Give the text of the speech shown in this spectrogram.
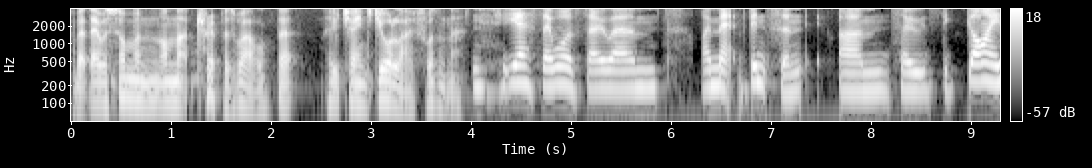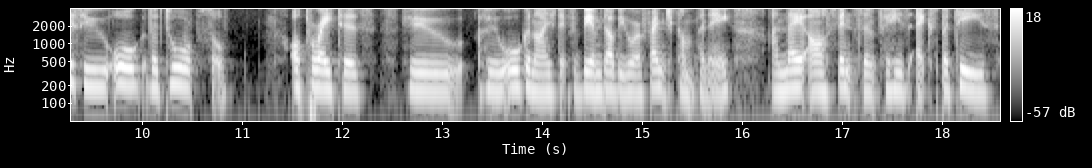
but there was someone on that trip as well that who changed your life, wasn't there? yes, there was. So um, I met Vincent. Um, so the guys who or the tour sort of operators who who organised it for BMW were a French company, and they asked Vincent for his expertise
